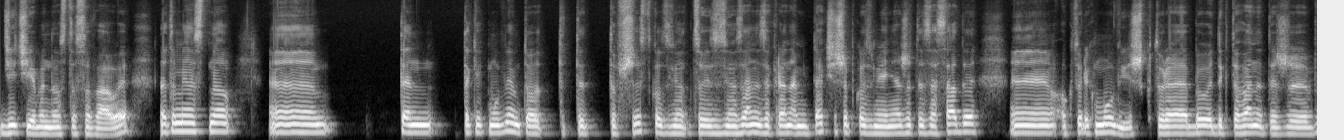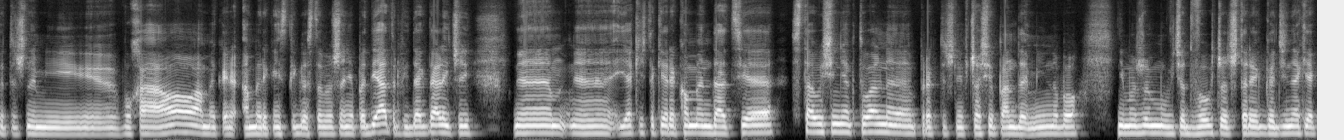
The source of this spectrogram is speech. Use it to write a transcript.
dzieci je będą stosowały. Natomiast no, ten, tak jak mówiłem, to, to, to wszystko, co jest związane z ekranami, tak się szybko zmienia, że te zasady, o których mówisz, które były dyktowane też wytycznymi WHO, Amerykańskiego Stowarzyszenia Pediatrów i tak dalej, czyli jakieś takie rekomendacje stały się nieaktualne praktycznie w czasie pandemii, no bo nie możemy mówić o dwóch czy o czterech godzinach, jak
